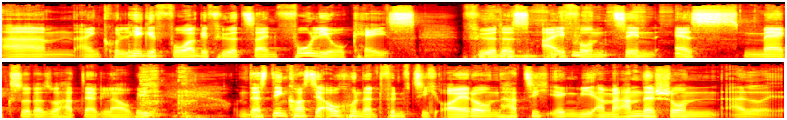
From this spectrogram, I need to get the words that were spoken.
ähm, ein Kollege vorgeführt sein Folio-Case für das iPhone 10s Max oder so hat er, glaube ich. Und das Ding kostet ja auch 150 Euro und hat sich irgendwie am Rande schon, also äh,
